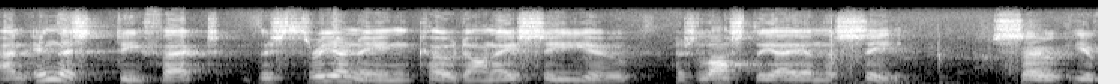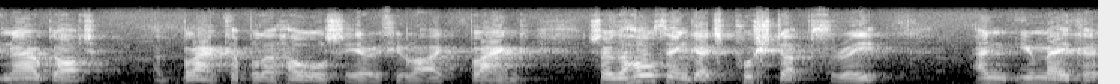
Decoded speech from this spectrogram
And in this defect, this threonine codon, ACU, has lost the A and the C. So you've now got a blank couple of holes here, if you like, blank. So the whole thing gets pushed up three, and you make a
